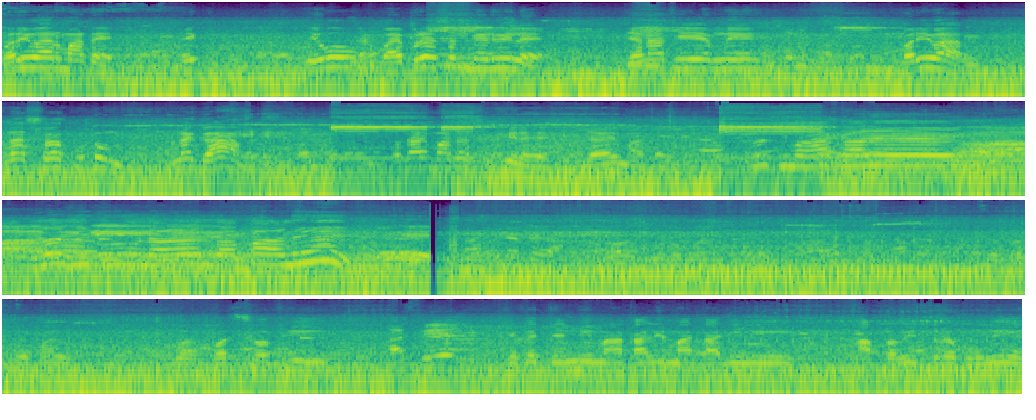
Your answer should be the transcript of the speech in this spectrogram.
પરિવાર માટે એક એવું વાઇબ્રેશન મેળવી લે, જેનાથી એમની પરિવાર અને સહકુટુંબ અને ગામ બધા માટે સુખી રહે. જય માતા મહાકાળી. બાપાની. વર્ષોથી જગતજનની મહાકાલી માતાજીની આ પવિત્ર ભૂમિ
